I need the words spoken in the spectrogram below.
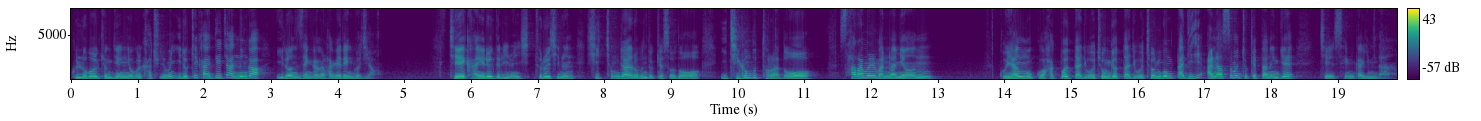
글로벌 경쟁력을 갖추려면 이렇게 가야 되지 않는가 이런 생각을 하게 된 거죠. 제 강의를 들으는, 들으시는 시청자 여러분들께서도 이 지금부터라도 사람을 만나면 고향 묻고 학벌 따지고 종교 따지고 전공 따지지 않았으면 좋겠다는 게 제 생각입니다.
